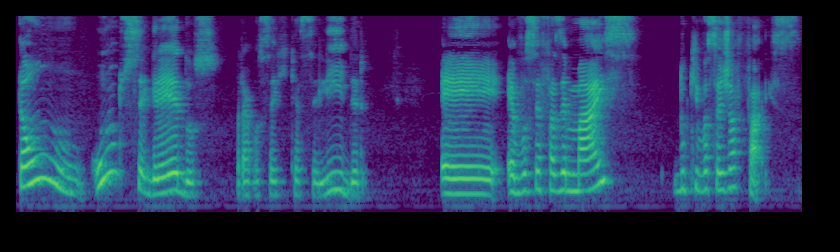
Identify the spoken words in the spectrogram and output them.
Então, um dos segredos para você que quer ser líder é, é você fazer mais do que você já faz.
